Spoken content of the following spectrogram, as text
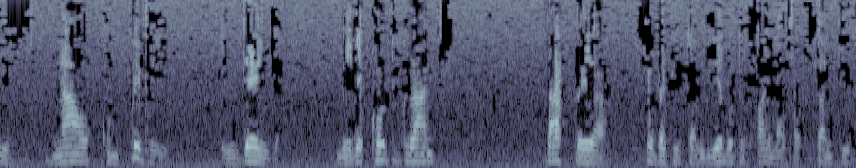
is now completely in danger. May the court grant that prayer so that we can be able to file a substantive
